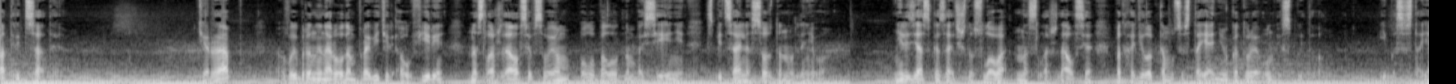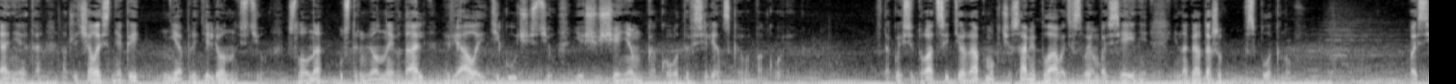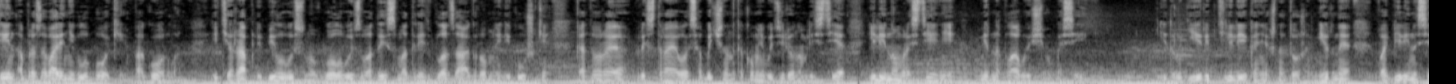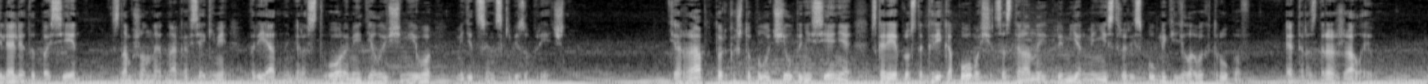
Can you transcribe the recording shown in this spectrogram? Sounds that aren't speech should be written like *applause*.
Глава 30. Терап, выбранный народом правитель Ауфири, наслаждался в своем полуболотном бассейне, специально созданном для него. Нельзя сказать, что слово «наслаждался» подходило к тому состоянию, которое он испытывал, ибо состояние это отличалось некой неопределенностью, словно устремленной вдаль вялой тягучестью и ощущением какого-то вселенского покоя. В такой ситуации Террап мог часами плавать в своем бассейне, иногда даже всплакнув. Бассейн образовали неглубокий, по горло, и Терап любил, высунув голову из воды, смотреть в глаза огромной лягушки, которая пристраивалась обычно на каком-нибудь зеленом листе или ином растении, мирно плавающем в бассейне. И другие рептилии, конечно, тоже мирные, в обилии населяли этот бассейн, снабженный, однако, всякими приятными растворами, делающими его медицински безупречным. Террап только что получил донесение, скорее просто крик о помощи со стороны премьер-министра Республики деловых трупов. Это раздражало его.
